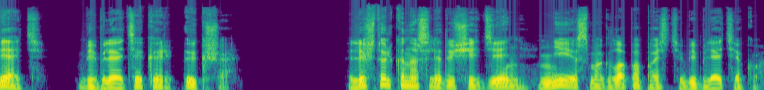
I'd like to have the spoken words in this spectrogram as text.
5. Библиотекарь Икша. Лишь только на следующий день Ния смогла попасть в библиотеку.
